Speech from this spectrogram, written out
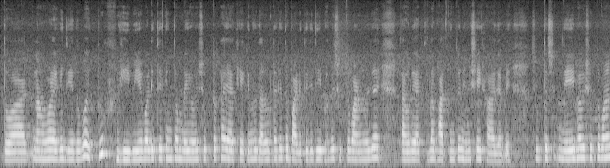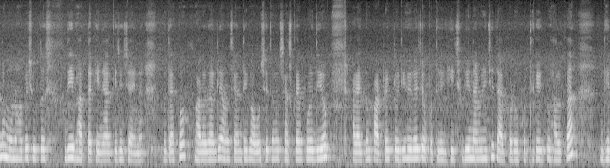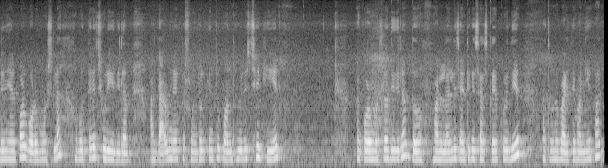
তো আর নামাবার আগে দিয়ে দেবো একটু ঘি। বিয়ে বাড়িতে কিন্তু আমরা এইভাবে শুক্তো খাই আর খেয়ে, কিন্তু দারুণ তো বাড়িতে যদি এইভাবে শুক্তো বানানো যায়, তাহলে এক থালা ভাত কিন্তু নিমিশেই খাওয়া যাবে। শুক্তো এইভাবে শুক্তো বানালে মনে হবে শুক্তো দিয়ে ভাতটা খেয়ে আর কিছু চাই না। তো দেখো, ভালো লাগলে আমার চ্যানেলটিকে অবশ্যই তোমরা সাবস্ক্রাইব করে দিও। আর একদম পারফেক্ট তৈরি হয়ে গেছে। ওপর থেকে ঘি ছড়িয়ে নামিয়ে নিয়েছি, তারপরে ওপর থেকে একটু হালকা ঢেলে নেওয়ার পর গরম মশলা ওপর থেকে ছড়িয়ে দিলাম। আর দারুণ একটা সুন্দর কিন্তু গন্ধ বেরোচ্ছে ঘিয়ের। গরম মশলা দিয়ে দিলাম, তো ভালো লাগলে চ্যানেলটিকে সাবস্ক্রাইব করে দিও। আর তোমরা বাড়িতে বানিয়ে খাও।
